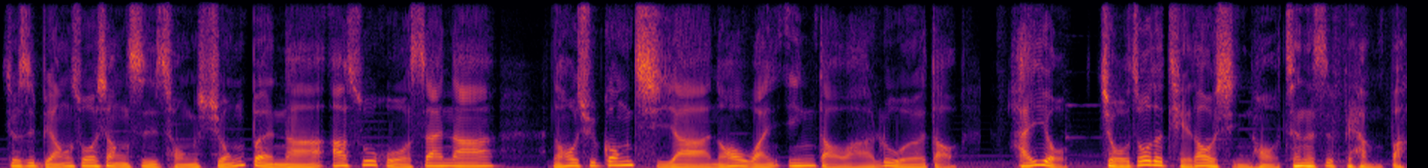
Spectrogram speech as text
就是比方说像是从熊本啊、阿苏火山啊，然后去宫崎啊，然后玩樱岛啊、鹿儿岛。还有九州的铁道行吼，真的是非常棒。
